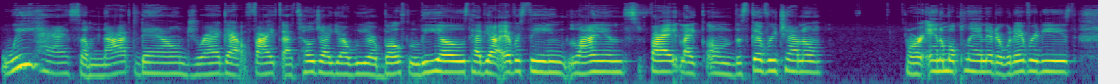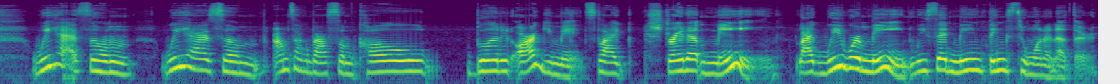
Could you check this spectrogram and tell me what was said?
we had some knockdown, drag out fights. I told y'all, y'all, we are both Leos. Have y'all ever seen lions fight like on Discovery Channel or Animal Planet or whatever it is? We had some, we had some, I'm talking about some cold blooded arguments, like straight up mean. Like we were mean. We said mean things to one another.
